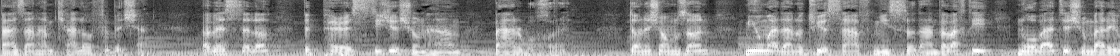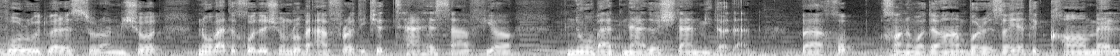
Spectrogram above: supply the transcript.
بعضا هم کلافه بشن و به اصطلاح به پرستیجشون هم بر بخوره. دانش آموزان می اومدن و توی صف می ایستادن و وقتی نوبتشون برای ورود به رستوران می شد نوبت خودشون رو به افرادی که ته صف یا نوبت نداشتن می‌دادن. و خب خانواده هم با رضایت کامل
